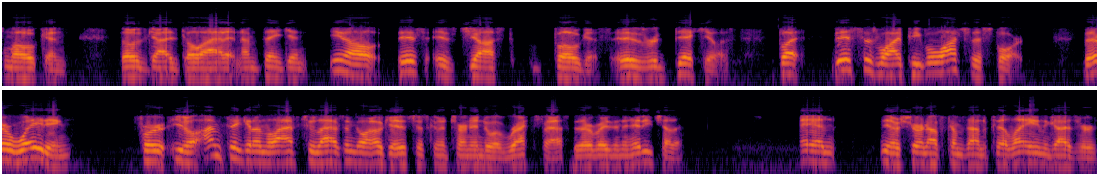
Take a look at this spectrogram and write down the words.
Smoke and those guys go at it, and I'm thinking, you know, this is just bogus. It is ridiculous. But this is why people watch this sport. They're waiting for, you know, I'm thinking on the last two laps, I'm going, okay, it's just going to turn into a wreck fest because everybody's going to hit each other. And, you know, sure enough, comes down to pit lane. The guys are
